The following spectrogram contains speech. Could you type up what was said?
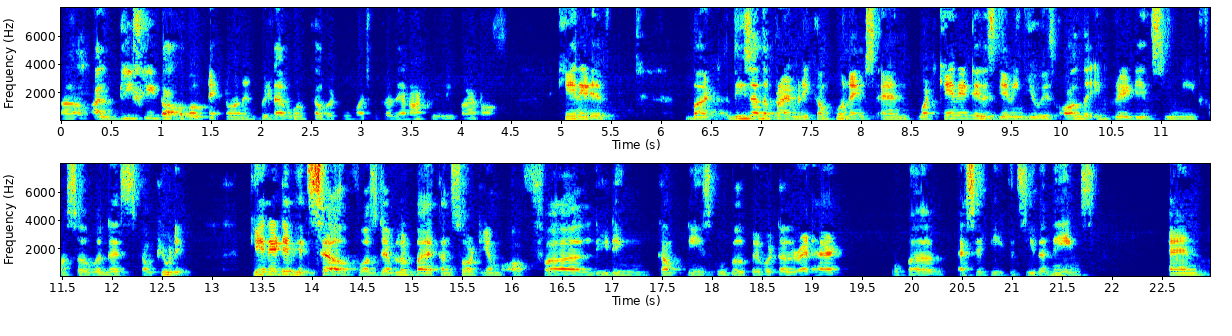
Uh, I'll briefly talk about Tekton and build. I won't cover too much because they're not really part of Knative. But these are the primary components. And what Knative is giving you is all the ingredients you need for serverless computing. Knative itself was developed by a consortium of uh, leading companies, Google, Pivotal, Red Hat, SAP, you can see the names. And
